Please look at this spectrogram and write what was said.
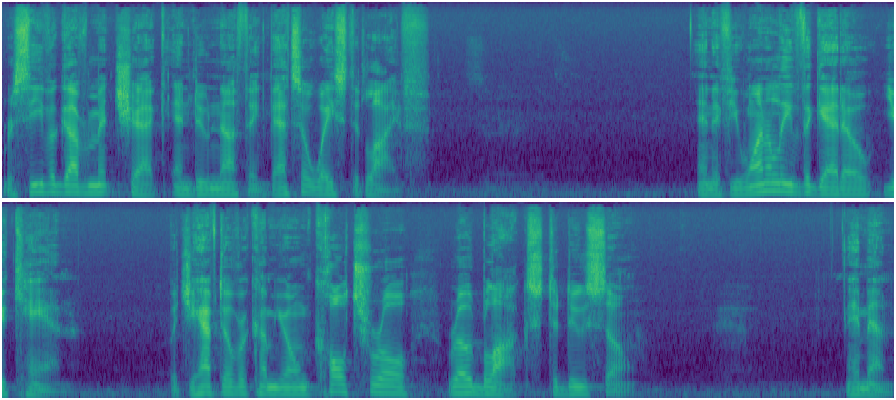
receive a government check, and do nothing. That's a wasted life. And if you want to leave the ghetto, you can. But you have to overcome your own cultural roadblocks to do so. Amen.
